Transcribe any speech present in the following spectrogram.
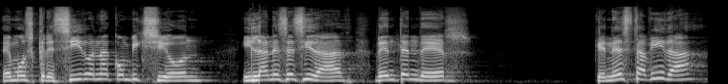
hemos crecido en la convicción y la necesidad de entender que en esta vida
